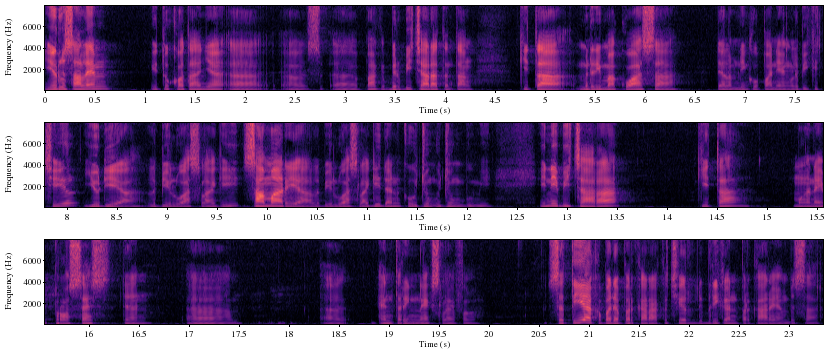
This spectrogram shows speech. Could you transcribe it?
Yerusalem itu kotanya uh, uh, apa, berbicara tentang kita menerima kuasa dalam lingkupan yang lebih kecil, Yudea lebih luas lagi, Samaria lebih luas lagi, dan ke ujung-ujung bumi. Ini bicara kita mengenai proses dan uh, uh, entering next level. Setia kepada perkara kecil diberikan perkara yang besar.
